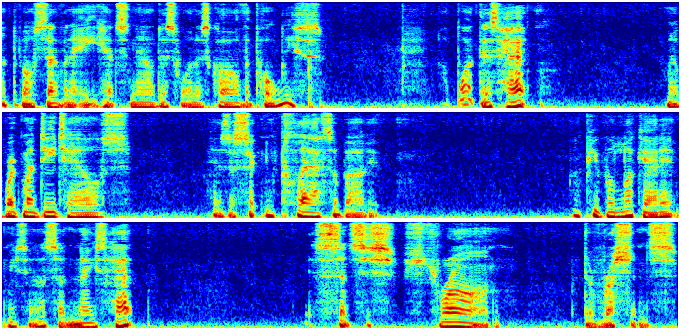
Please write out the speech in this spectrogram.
About seven or eight hats now. This one is called the police. I bought this hat. I work my details. There's a certain class about it. When people look at it, we say that's a nice hat. Sense is strong. The Russians.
